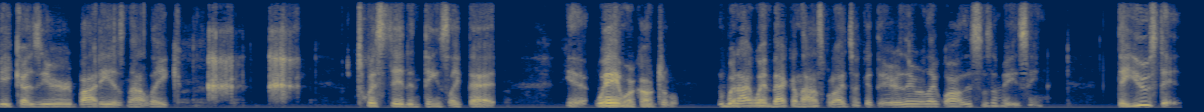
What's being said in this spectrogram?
because your body is not like twisted and things like that. Yeah, way more comfortable. When I went back in the hospital, I took it there. They were like, "Wow, this is amazing." They used it.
